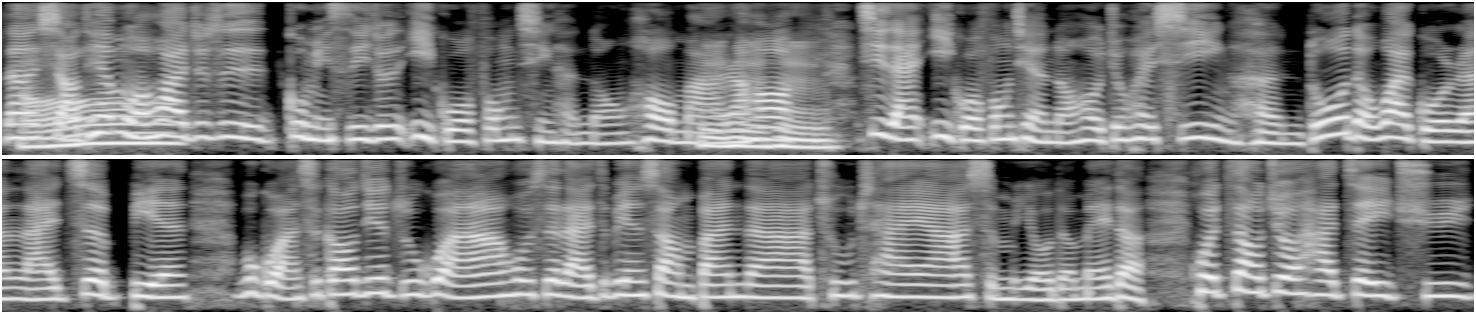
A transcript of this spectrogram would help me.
那小天母的话，就是顾名思义，就是异国风情很浓厚嘛。然后，既然异国风情很浓厚，就会吸引很多的外国人来这边，不管是高阶主管啊，或是来这边上班的啊、出差啊，什么有的没的，会造就他这一区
